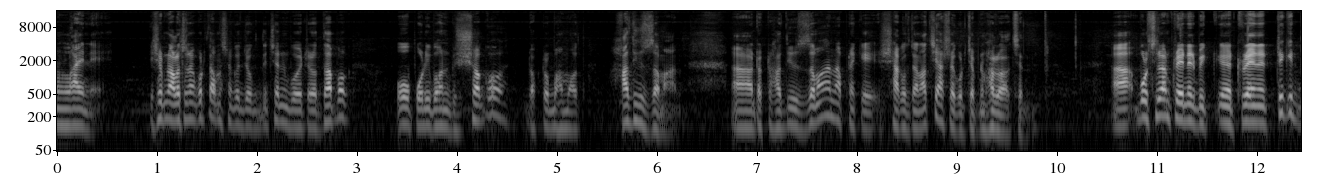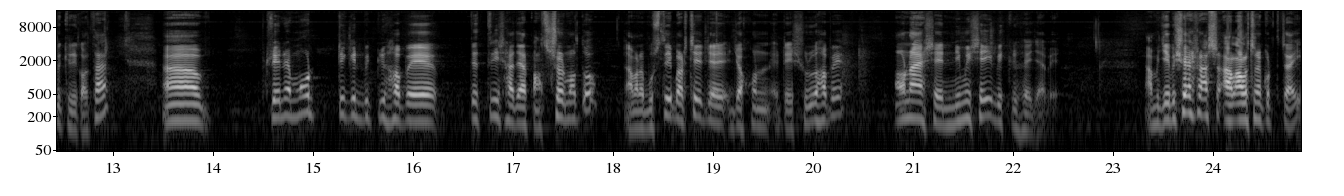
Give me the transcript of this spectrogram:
অনলাইনে। এসব নিয়ে আলোচনা করতে আমার সঙ্গে যোগ দিচ্ছেন বুয়েটের অধ্যাপক ও পরিবহন বিশেষজ্ঞ ডক্টর মোহাম্মদ হাদিউজ্জামান। ডক্টর হাদিউজ্জামান আপনাকে স্বাগত জানাচ্ছি। আশা করছি আপনি ভালো আছেন। বলছিলাম ট্রেনের ট্রেনের টিকিট বিক্রির কথা। আহ, ট্রেনের মোট টিকিট বিক্রি হবে তেত্রিশ হাজার পাঁচশোর মতো। আমরা বুঝতেই পারছি যে যখন এটি শুরু হবে, অনায়াসে নিমিষেই বিক্রি হয়ে যাবে। আমি যে বিষয়ে আলোচনা করতে চাই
